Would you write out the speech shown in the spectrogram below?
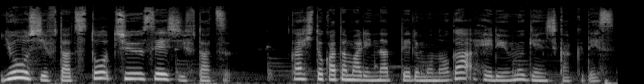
陽子2つと中性子2つが一塊になっているものがヘリウム原子核です。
